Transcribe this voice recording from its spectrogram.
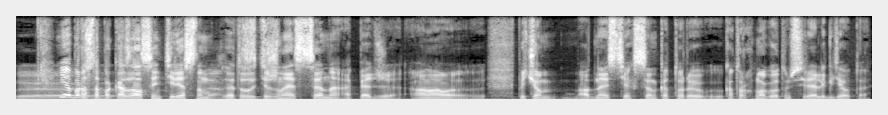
Э, Мне просто показался интересным. Да. Это затяжная сцена, опять же, она, причем одна из тех сцен, которые, которых много в этом сериале, где вот. Э,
